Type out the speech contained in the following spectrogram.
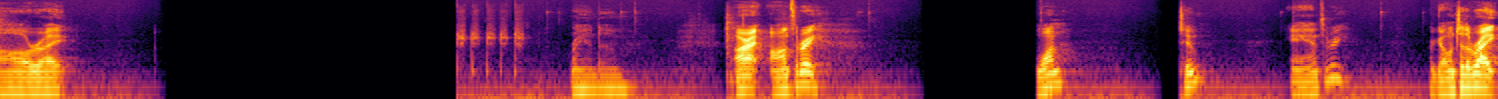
All right. Random. All right, on three. One two, and three. We're going to the right.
